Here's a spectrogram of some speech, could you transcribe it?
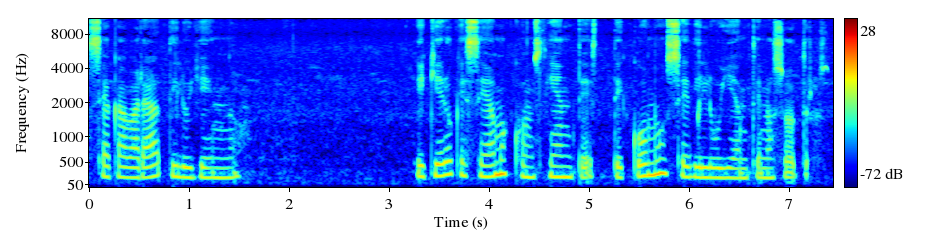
Se acabará diluyendo y quiero que seamos conscientes de cómo se diluye ante nosotros.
